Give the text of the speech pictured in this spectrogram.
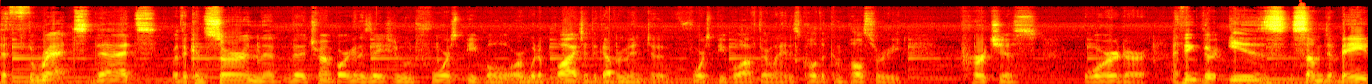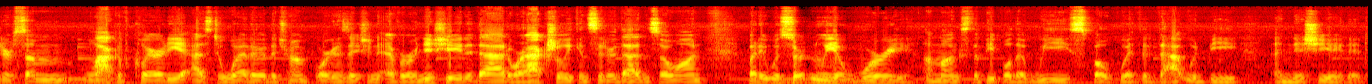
the threats that, or the concern that the Trump organization would force people or would apply to the government to force people off their land is called a compulsory purchase order. I think there is some debate or some lack of clarity as to whether the Trump organization ever initiated that or actually considered that and so on. But it was certainly a worry amongst the people that we spoke with that that would be initiated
